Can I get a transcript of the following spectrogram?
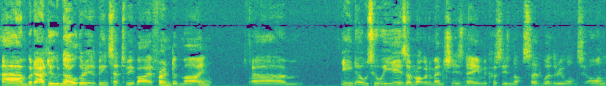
Um, but I do know that it has been sent to me by a friend of mine. Um, he knows who he is. I'm not going to mention his name because he's not said whether he wants it on.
